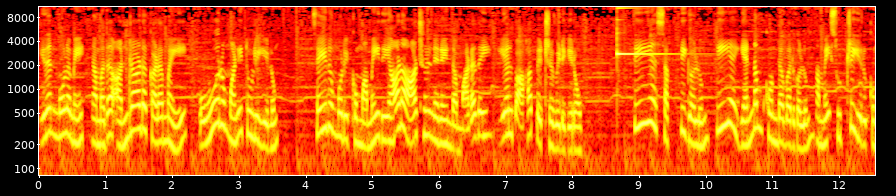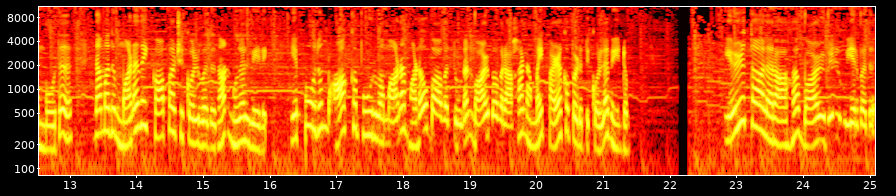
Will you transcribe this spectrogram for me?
இதன் மூலமே நமது அன்றாட கடமையை ஒவ்வொரு மணித்துளியிலும் செய்து முடிக்கும் அமைதியான ஆற்றல் நிறைந்த மனதை இயல்பாக பெற்றுவிடுகிறோம். தீய சக்திகளும் தீய எண்ணம் கொண்டவர்களும் நம்மை சுற்றி இருக்கும்போது நமது மனதை காப்பாற்றிக் கொள்வதுதான் முதல் வேலை. எப்போதும் ஆக்கப்பூர்வமான மனோபாவத்துடன் வாழ்பவராக நம்மை பழக்கப்படுத்திக் கொள்ள வேண்டும். எழுத்தாளராக வாழ்வில் உயர்வது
